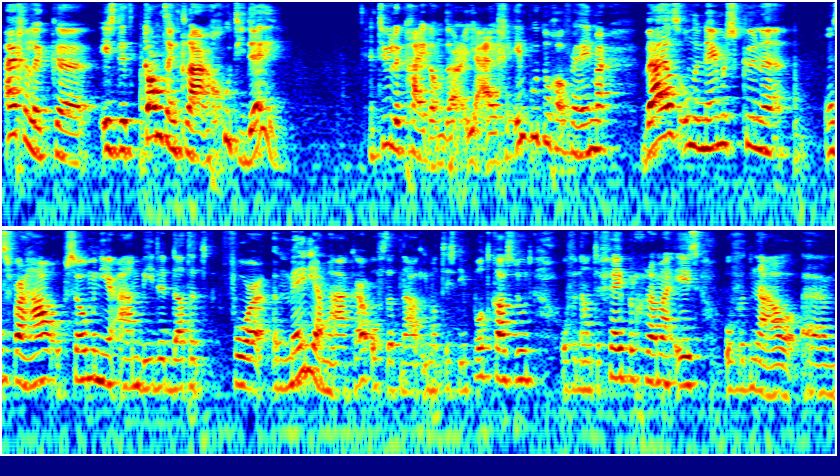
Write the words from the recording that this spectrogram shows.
eigenlijk eh, is dit kant en klaar een goed idee. Natuurlijk ga je dan daar je eigen input nog overheen, maar wij als ondernemers kunnen ons verhaal op zo'n manier aanbieden dat het voor een mediamaker, of dat nou iemand is die een podcast doet, of het nou een tv-programma is, of het nou ehm,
